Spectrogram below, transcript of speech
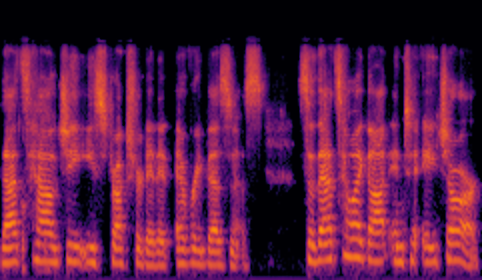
That's how GE structured it at every business. So that's how I got into HR.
